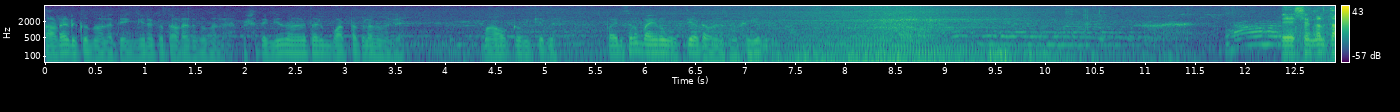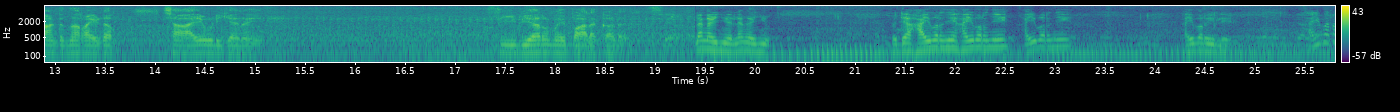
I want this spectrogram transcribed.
തട എടുക്കുന്ന പോലെ തെങ്ങിനൊക്കെ തട എടുക്കുന്ന പോലെ. പക്ഷെ തെങ്ങിന് തട എടുത്താലും വട്ടത്തിലൊന്നുമല്ലേ? മാവൊക്കെ നിൽക്കുന്നത് പരിസരം ഭയങ്കര വൃത്തിയായിട്ടാണ് സൂക്ഷിക്കുന്നത്. ദേശങ്ങൾ താണ്ടുന്ന റൈഡർ ചായ കുടിക്കാനായി. സി ബി ആറുമായി പാലക്കാട്. എല്ലാം കഴിഞ്ഞു എല്ലാം കഴിഞ്ഞു. മറ്റേ ഹൈ പറഞ്ഞേ ഹൈ പറഞ്ഞേ ഹൈ പറഞ്ഞേ. ഹൈ പറയില്ലേ? ഹൈ പറ.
